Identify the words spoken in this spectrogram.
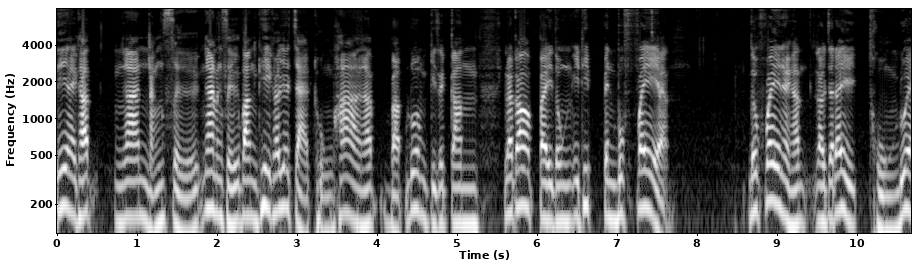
นี่เลยครับงานหนังสืองานหนังสือบางที่เขาจะแจกถุงผ้าครับแบบร่วมกิจกรรม แล้วก็ไปตรงอีที่เป็นบุฟเฟ่อะบุฟเฟ่นะครับเราจะได้ถุงด้วย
